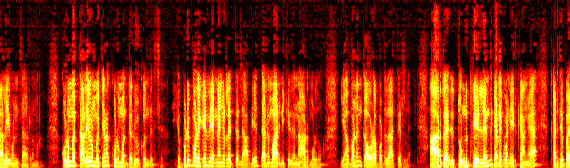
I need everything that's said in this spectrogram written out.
தலைவன் சாகுறான் குடும்ப தலைவன் போச்சுன்னா குடும்பம் தெருவுக்கு வந்துருச்சு. எப்படி பிழைக்கிறது என்னங்கிறதே தெரில அப்படியே தடுமாறி நிற்கிது நாடு முழுதும் எவனும் கவலைப்பட்டதா தெரில ஆயிரத்தி தொள்ளாயிரத்தி தொண்ணூற்றி ஏழுலேருந்து கணக்கு பண்ணியிருக்காங்க. கடைசி இப்போ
